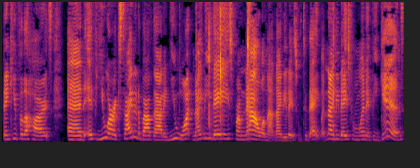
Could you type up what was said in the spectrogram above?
Thank you for the hearts. And if you are excited about that and you want 90 days from now, well not 90 days from today, but 90 days from when it begins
